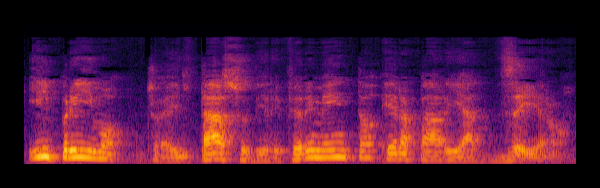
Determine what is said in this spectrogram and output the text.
Il primo, cioè il tasso di riferimento, era pari a zero.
